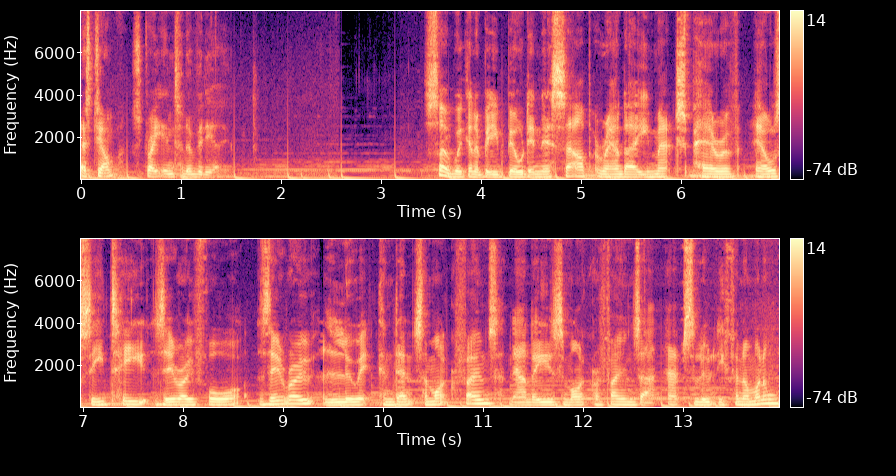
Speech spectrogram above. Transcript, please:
Let's jump straight into the video. So we're going to be building this setup around a matched pair of LCT040 Lewitt condenser microphones. Now these microphones are absolutely phenomenal.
